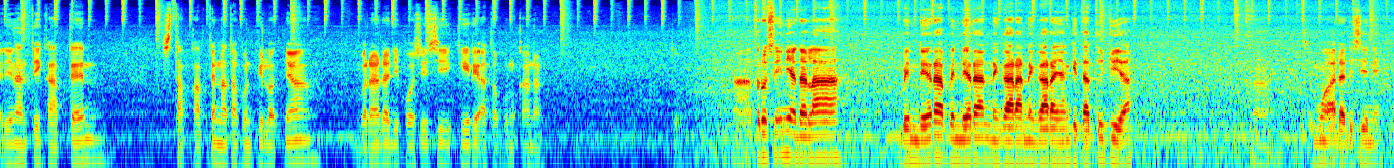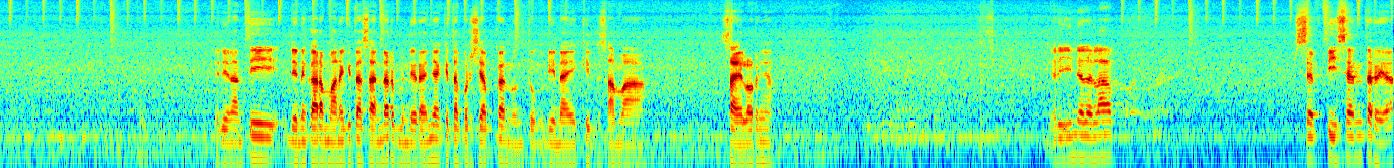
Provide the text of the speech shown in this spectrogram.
jadi nanti kapten staf kapten ataupun pilotnya berada di posisi kiri ataupun kanan. Nah, terus ini adalah bendera-bendera negara-negara yang kita tuju ya. Nah, semua ada di sini. Jadi nanti di negara mana kita sandar benderanya kita persiapkan untuk dinaikin sama sailornya. Jadi ini adalah safety center ya.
